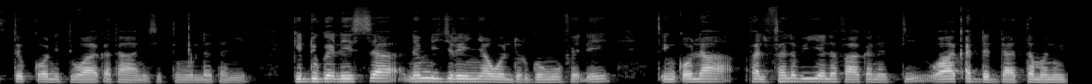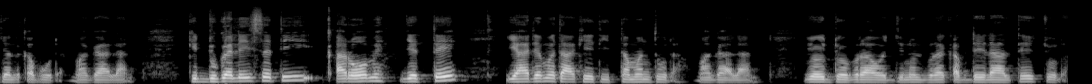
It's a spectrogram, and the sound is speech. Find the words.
xixiqqoon itti waaqa ta'anis itti mul'atanidha. Giddugaleessa namni jireenyaan wal dorgomuu fedhee xinqolaa falfala biyya lafaa kanatti waaqa adda addaatti amanuu jalqabudha magaalaan. Giddugaleessatti qaroome jettee yaada mataa keetiitti amantuudha magaalaan. Yoo iddoo biraa wajjin ol bira qabdee ilaalte jechuudha.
